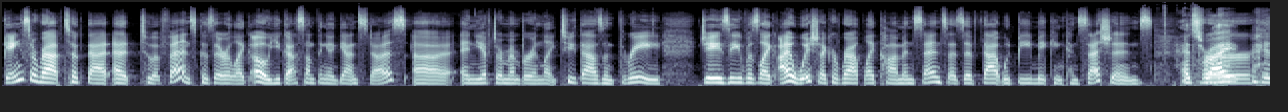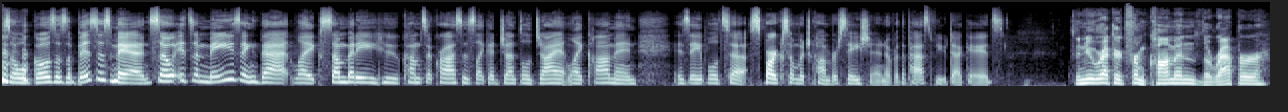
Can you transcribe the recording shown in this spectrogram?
gangster rap took that at, to offense because they were like, oh, you got something against us. Uh, and you have to remember in like 2003, Jay Z was like, I wish I could rap like Common Sense, as if that would be making concessions. That's for right. his old goals as a businessman. So it's amazing that like somebody who comes across as like a gentle giant like Common is able to spark so much conversation over the past few decades. The new record from Common, the rapper,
